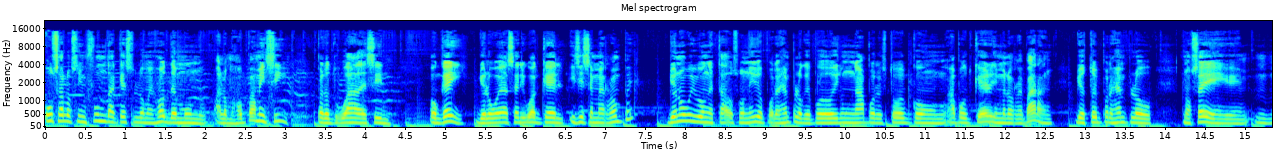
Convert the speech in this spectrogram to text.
úsalo sin funda, que es lo mejor del mundo. A lo mejor para mí sí, pero tú vas a decir, ok, yo lo voy a hacer igual que él. Y si se me rompe, yo no vivo en Estados Unidos, por ejemplo, que puedo ir a un Apple Store con Apple Care y me lo reparan. Yo estoy, por ejemplo, no sé, mm,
